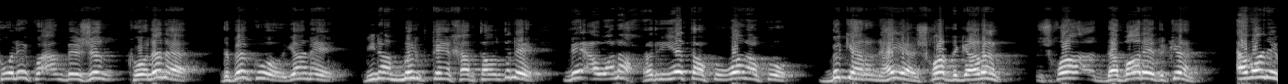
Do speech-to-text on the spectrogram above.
کولێ کو ئەم بێژن کۆلەنە دەبن کو یانێ بینا ملک تێن خەبتاندنێ لێ ئەوانە حریەتا کو وانە کو بگەرن هەیە شخوا دگەرن شخوا دەبارێ دکن. تو وانژی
